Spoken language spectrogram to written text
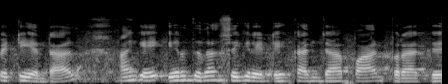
பெட்டி என்றால் அங்கே இருந்து தான் சிகரெட்டு கஞ்சா பான் பிராக்கு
